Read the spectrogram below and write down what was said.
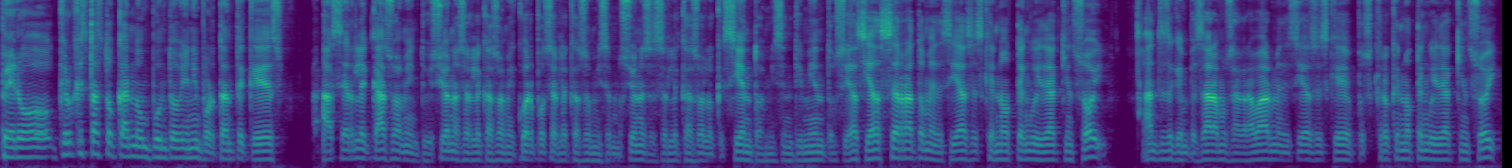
Pero creo que estás tocando un punto bien importante que es hacerle caso a mi intuición, hacerle caso a mi cuerpo, hacerle caso a mis emociones, hacerle caso a lo que siento, a mis sentimientos. Y así hace rato me decías, es que no tengo idea quién soy. Antes de que empezáramos a grabar me decías, es que pues creo que no tengo idea quién soy.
